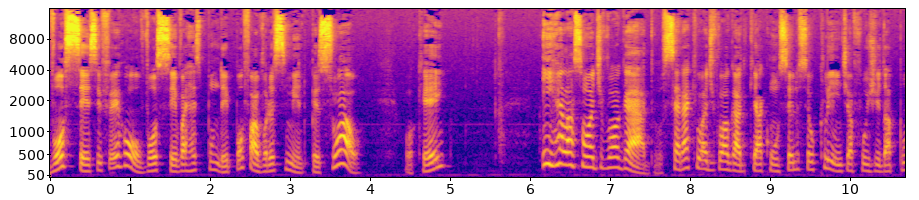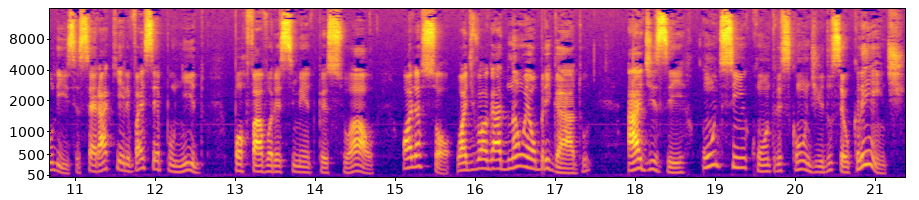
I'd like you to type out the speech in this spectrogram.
Você se ferrou. Você vai responder por favorecimento pessoal. Ok? Em relação ao advogado, será que o advogado que aconselha o seu cliente a fugir da polícia, será que ele vai ser punido por favorecimento pessoal? Olha só, o advogado não é obrigado a dizer onde se encontra escondido o seu cliente.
